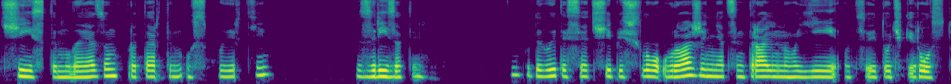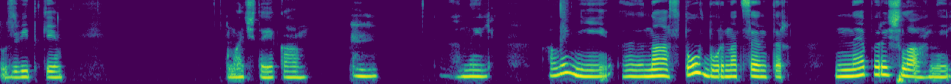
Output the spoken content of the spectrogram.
чистим лезом, протертим у спирті зрізати. І подивитися, чи пішло ураження центральної оцієї точки росту, звідки, бачите, яка гниль. Але ні, е, на стовбур, на центр не перейшла гниль.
